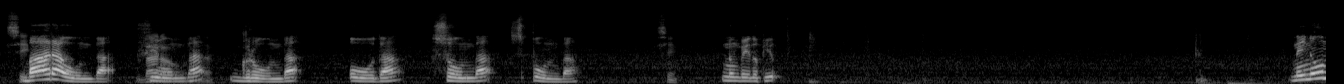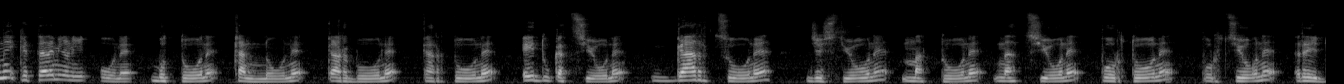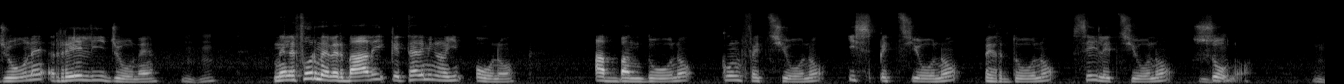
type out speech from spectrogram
Sì, bara onda, Bara fionda, onda. gronda, oda, sonda, sponda. sì. Non vedo più. Nei nomi che terminano in one, bottone, cannone, carbone, cartone, educazione, garzone, gestione, mattone, nazione, portone, porzione, regione, religione. Mhm. Nelle forme verbali che terminano in ono, abbandono, confeziono, ispeziono, perdono, seleziono, sono. Mm.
